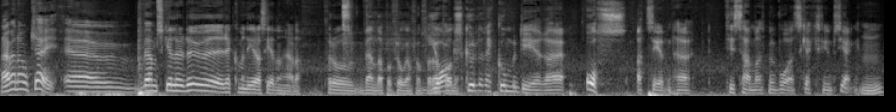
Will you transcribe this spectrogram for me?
Nej men okej. Eh, vem skulle du rekommendera se den här då? För att vända på frågan från förra Jag podden. skulle rekommendera oss att se den här tillsammans med våra skräckfilmsgäng. Mm.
